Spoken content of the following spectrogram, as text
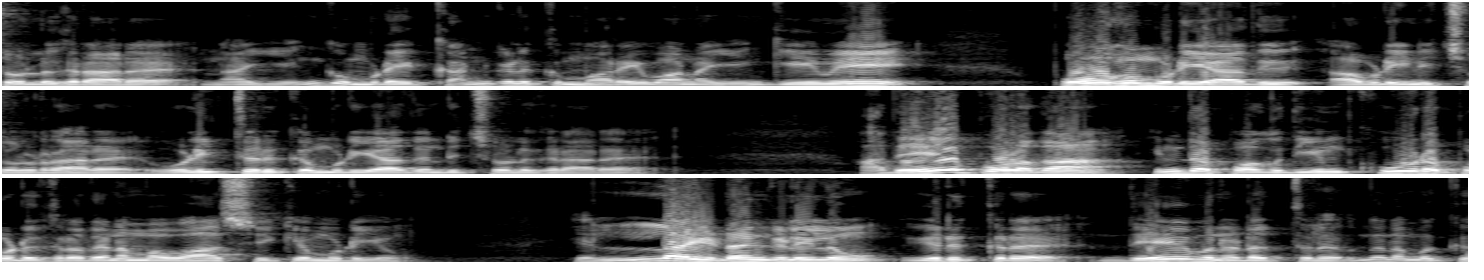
சொல்லுகிறார நான் எங்கே உடைய கண்களுக்கு மறைவாக நான் எங்கேயுமே போக முடியாது அப்படின்னு சொல்கிறார ஒழித்திருக்க முடியாதுன்னு சொல்லுகிறார. அதே போல தான் இந்த பகுதியும் கூறப்படுகிறத நம்ம வாசிக்க முடியும். எல்லா இடங்களிலும் இருக்கிற தேவனிடத்திலிருந்து நமக்கு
